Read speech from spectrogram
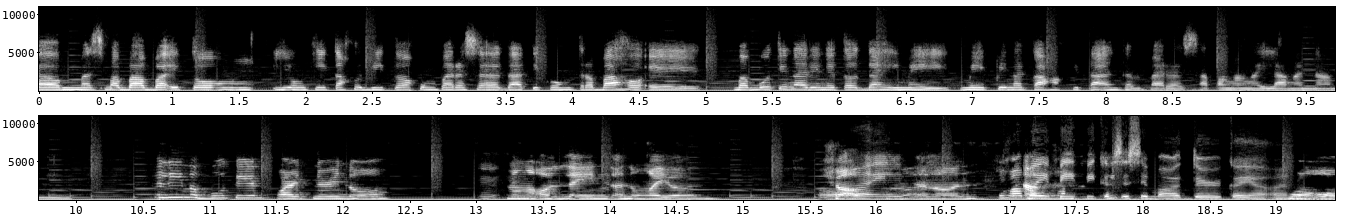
um, mas mababa itong yung kita ko dito kumpara sa dati kong trabaho eh mabuti na rin ito dahil may may pinagkakakitaan kami para sa pangangailangan namin. Actually, mabuti yung partner, no? Mga online, ano ngayon? Shop, nga eh. ganon. Tsaka may baby kasi si mother, kaya ano. Oo,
